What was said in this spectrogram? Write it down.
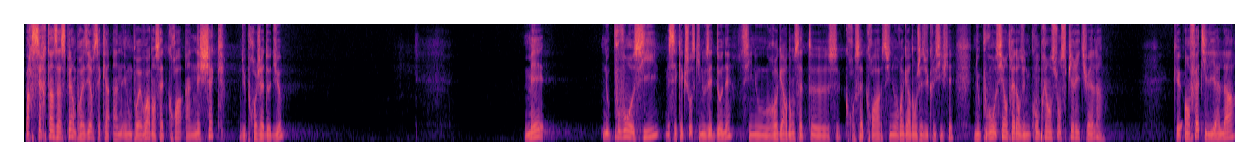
par certains aspects, on pourrait dire, c'est qu'on pourrait voir dans cette croix un échec du projet de Dieu, Mais nous pouvons aussi, mais c'est quelque chose qui nous est donné, si nous regardons cette, euh, croix, si nous regardons Jésus crucifié, nous pouvons aussi entrer dans une compréhension spirituelle qu'en en fait il y a là,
